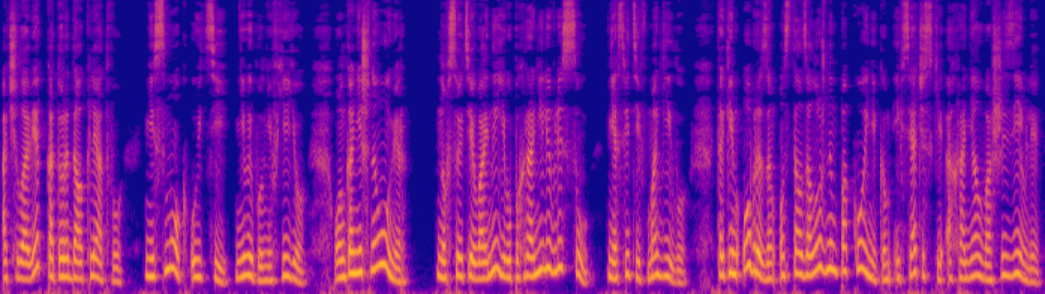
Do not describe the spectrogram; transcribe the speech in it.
а человек, который дал клятву, не смог уйти, не выполнив ее. Он, конечно, умер, но в суете войны его похоронили в лесу, не осветив могилу. Таким образом, он стал заложным покойником и всячески охранял ваши земли.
